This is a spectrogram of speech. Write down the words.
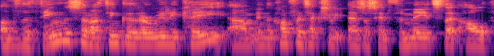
of the things that I think that are really key um, in the conference. Actually, as I said, for me, it's that whole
